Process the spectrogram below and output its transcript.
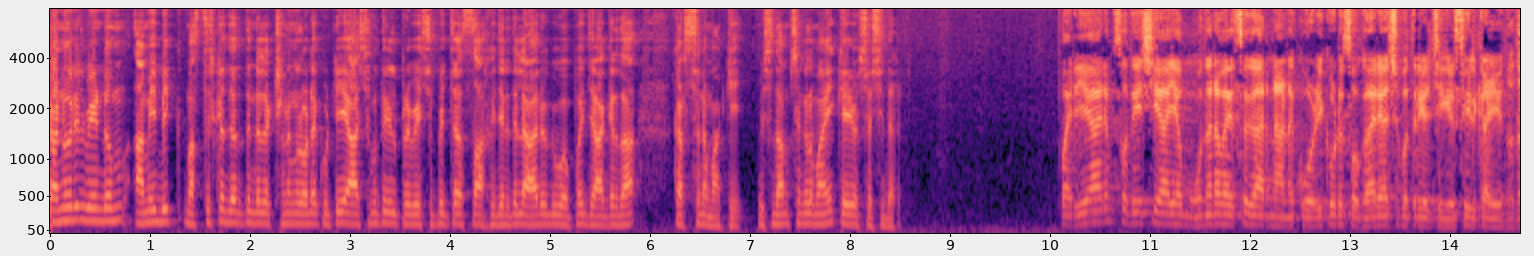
കണ്ണൂരിൽ വീണ്ടും അമീബിക് മസ്തിഷ്ക ജ്വരത്തിന്റെ ലക്ഷണങ്ങളോടെ കുട്ടിയെ ആശുപത്രിയിൽ പ്രവേശിപ്പിച്ച സാഹചര്യത്തിൽ ആരോഗ്യവകുപ്പ് ജാഗ്രത കർശനമാക്കി. വിശദാംശങ്ങളുമായി കെ ഒ ശശിധരൻ. പരിയാരം സ്വദേശിയായ മൂന്നര വയസ്സുകാരനാണ് കോഴിക്കോട് സ്വകാര്യ ആശുപത്രിയിൽ ചികിത്സയിൽ കഴിയുന്നത്.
